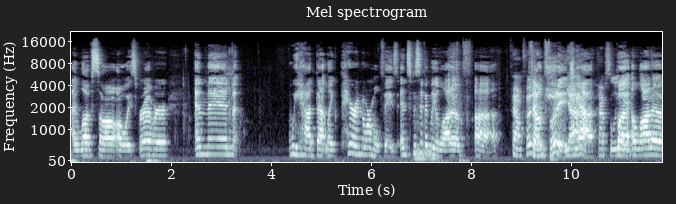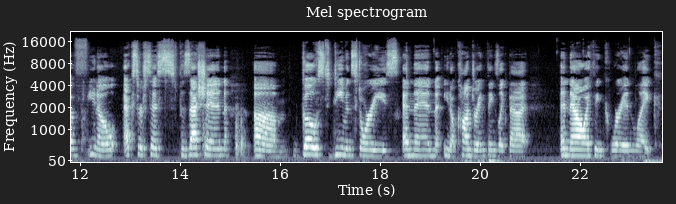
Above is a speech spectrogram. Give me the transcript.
I love Saw, always forever. And then we had that like paranormal phase, and specifically a lot of uh, Found footage. found footage. Yeah, yeah. absolutely. but a lot of you know exorcist possession um ghost demon stories and then you know conjuring things like that and now i think we're in like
